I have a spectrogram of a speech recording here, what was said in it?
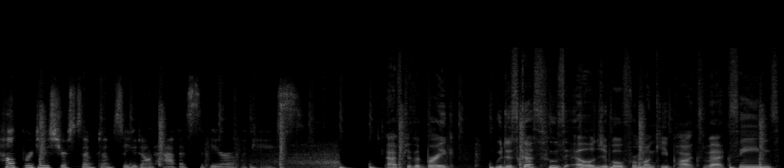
help reduce your symptoms so you don't have as severe of a case. After the break, we discuss who's eligible for monkeypox vaccines,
